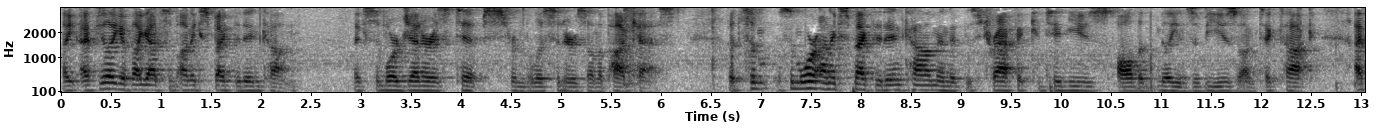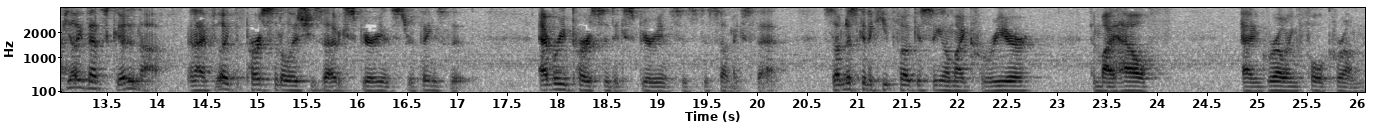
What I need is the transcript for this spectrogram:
Like I feel like if I got some unexpected income, like some more generous tips from the listeners on the podcast, but some some more unexpected income, and if this traffic continues, all the millions of views on TikTok, I feel like that's good enough. And I feel like the personal issues I've experienced are things that every person experiences to some extent. So I'm just going to keep focusing on my career and my health and growing Fulcrum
